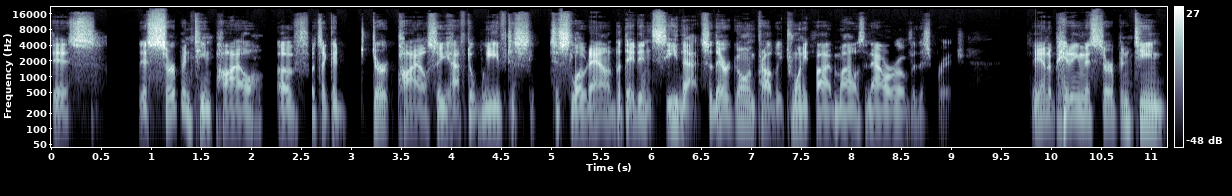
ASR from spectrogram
this this serpentine pile of it's like a dirt pile, so you have to weave to to slow down. But they didn't see that, so they're going probably 25 miles an hour over this bridge. They end up hitting this serpentine,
